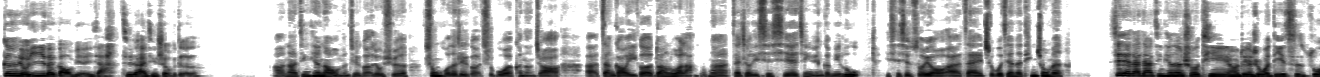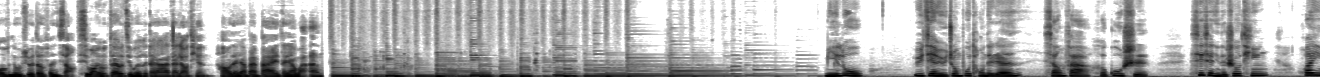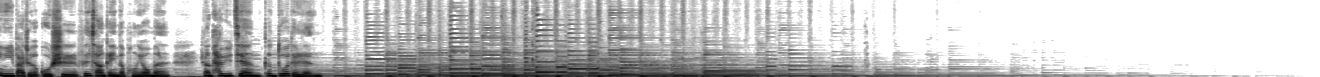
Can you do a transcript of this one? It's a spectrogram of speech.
更有意义的告别一下，其实还挺舍不得的。啊，那今天呢，我们这个留学生活的这个直播可能就要呃暂告一个段落了。那在这里，谢谢金云跟麋鹿，也谢谢所有呃在直播间的听众们。谢谢大家今天的收听，然后这也是我第一次做留学的分享，希望有再有机会和大家再聊天。好，大家拜拜，大家晚安。迷路，遇见与众不同的人、想法和故事。谢谢你的收听，欢迎你把这个故事分享给你的朋友们，让他遇见更多的人。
